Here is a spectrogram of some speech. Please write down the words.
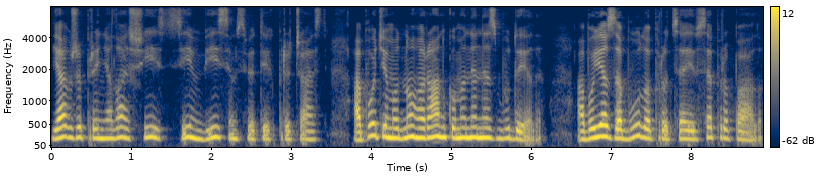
Я вже прийняла шість, сім, вісім святих причасть, а потім одного ранку мене не збудили, або я забула про це і все пропало.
